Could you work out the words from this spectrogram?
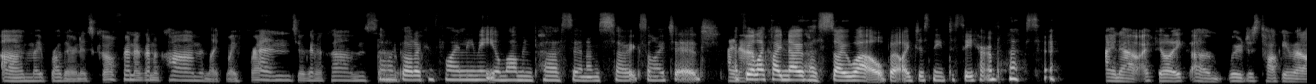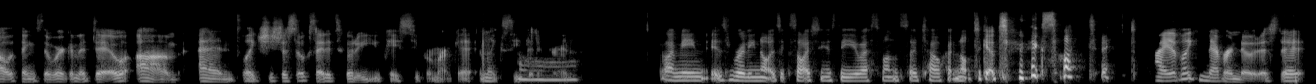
Um, my brother and his girlfriend are gonna come, and like my friends are gonna come. So Oh my god, I can finally meet your mum in person. I'm so excited. I I, feel like I know her so well, but I just need to see her in person. I know. I feel like um, we are just talking about all the things that we're gonna do. Um, and like she's just so excited to go to a UK supermarket and like see the difference. I mean, it's really not as exciting as the US one, so tell her not to get too excited. I have like never noticed it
